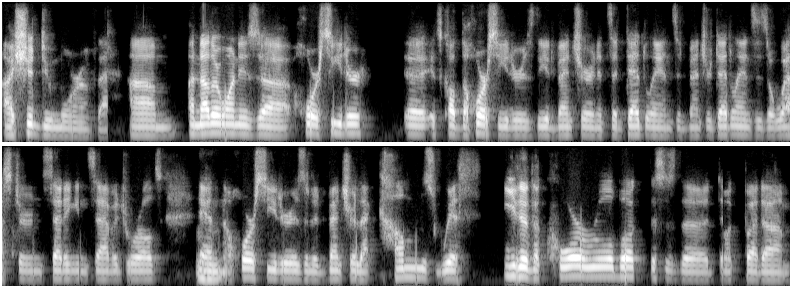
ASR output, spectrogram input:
I should do more of that. Um, another one is uh, Horse Eater. Uh, it's called The Horse Eater is the adventure, and it's a Deadlands adventure. Deadlands is a Western setting in Savage Worlds, and Mhm. the Horse Eater is an adventure that comes with either the core rule book. This is the book, but um,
